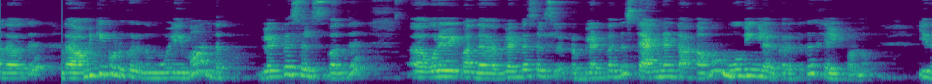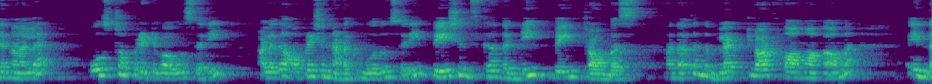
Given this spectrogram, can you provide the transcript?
அதாவது அந்த அமுக்கி கொடுக்கறது மூலியமா அந்த பிளட் வெசல்ஸ் வந்து ஒரே அந்த பிளட் வெசல்ஸ்ல இருக்கிற பிளட் வந்து ஸ்டாக்னன்ட் ஆகாம மூவிங்ல இருக்கிறதுக்கு ஹெல்ப் பண்ணும். இதனால போஸ்ட் ஆப்ரேட்டிவாகவும் சரி அல்லது ஆப்ரேஷன் நடக்கும்போதும் சரி பேஷண்ட்ஸ்க்கு அந்த டீப் வெயின் த்ராம்பஸ் அதாவது அந்த பிளட் கிளாட் ஃபார்ம் ஆகாமல் இந்த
